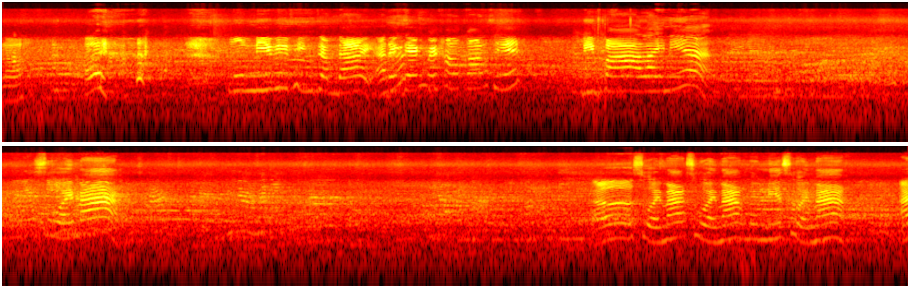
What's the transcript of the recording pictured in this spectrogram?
เหรอ เฮ้ย มุมนี้พี่พิงจำได้ อะเด็กๆไปเข้ากล้องสิมีปลาอะไรเนี่ย สวยมาก เออ สวยมากสวยมากมุมนี้สวยมากอะ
